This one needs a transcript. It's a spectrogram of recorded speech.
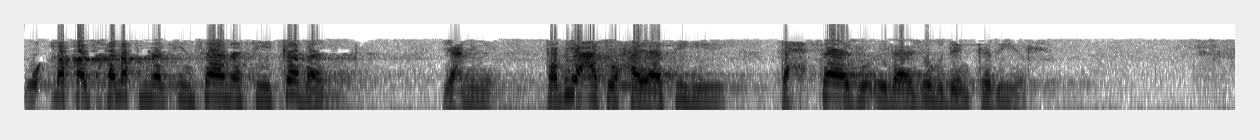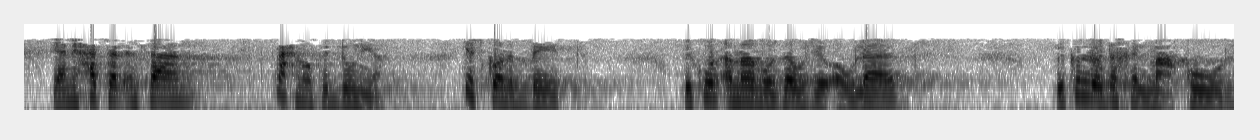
لقد خلقنا الإنسان في كبد يعني طبيعة حياته تحتاج إلى جهد كبير. يعني حتى الإنسان نحن في الدنيا يسكن ببيت ويكون أمامه زوجة وأولاد ويكون له دخل معقول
